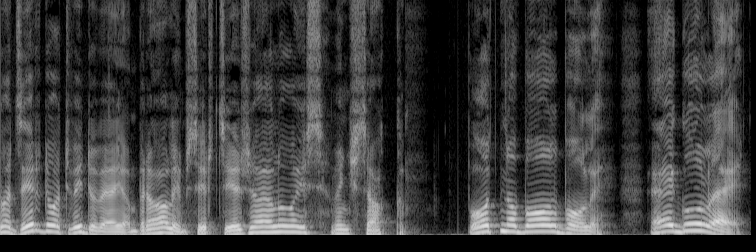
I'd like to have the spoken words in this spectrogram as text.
To dzirdot viduvējam brālim sirds iežēlojas, viņš saka: Putnu bulbuli, ej gulēt!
